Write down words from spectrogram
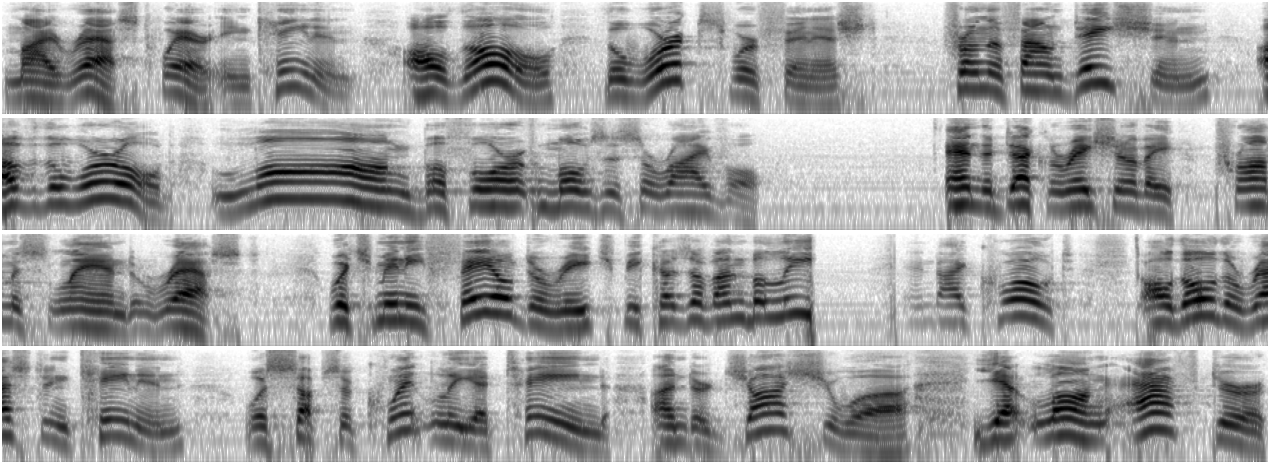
my rest. Where? In Canaan. Although the works were finished from the foundation of the world, long before Moses' arrival, and the declaration of a promised land rest, which many failed to reach because of unbelief. And I quote, although the rest in Canaan was subsequently attained under Joshua, yet long after,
